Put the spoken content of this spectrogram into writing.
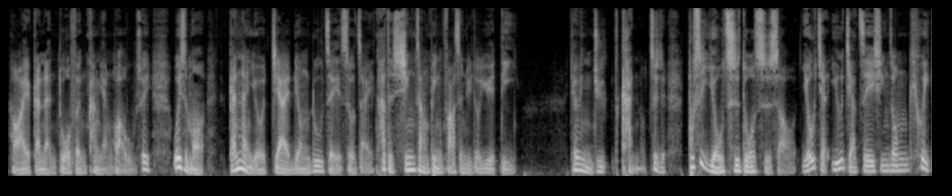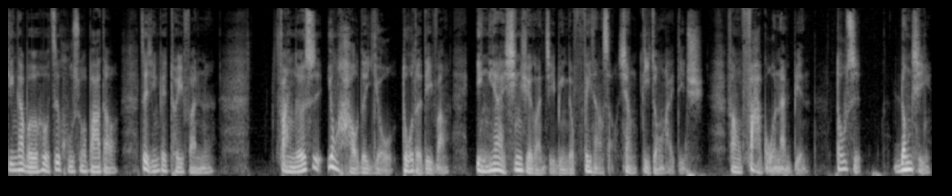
好，还有橄榄多酚抗氧化物。所以为什么？橄榄油加两路这些所在，它的心脏病发生率都越低。因为你去看哦，这个不是油吃多吃少，油加油加这些心中会更加不好，这胡说八道，这已经被推翻了。反而是用好的油多的地方，引起心血管疾病都非常少。像地中海地区，放法国南边都是东西，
